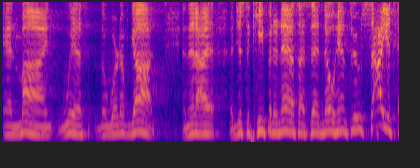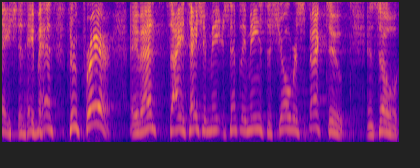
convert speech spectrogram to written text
and mind with the word of God. And then I, just to keep it an S, I said, know him through salutation, amen, through prayer, amen. Salutation simply means to show respect to. And so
